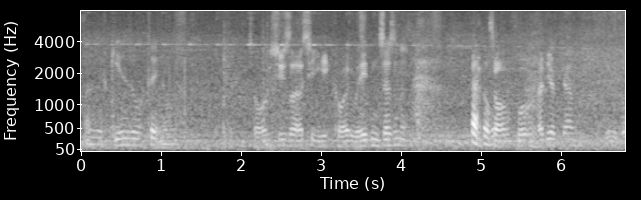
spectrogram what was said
I wonder if Ciaran's all tight now. So it's usually that's how you get caught at weddings, isn't it? Top floating video cam. Here we go.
